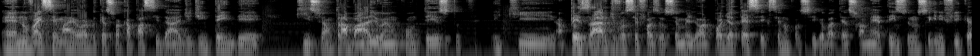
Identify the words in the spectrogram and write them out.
é, não vai ser maior do que a sua capacidade de entender que isso é um trabalho, é um contexto e que, apesar de você fazer o seu melhor, pode até ser que você não consiga bater a sua meta. E isso não significa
